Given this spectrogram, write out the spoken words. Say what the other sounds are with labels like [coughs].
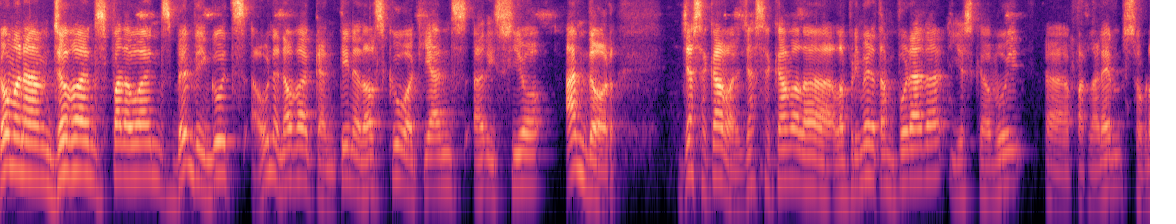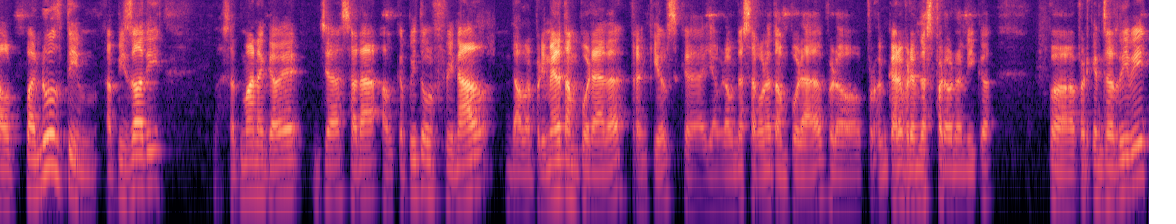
Com anem, jovens padawans? Benvinguts a una nova cantina dels Kuwakians, edició Andor. Ja s'acaba, ja s'acaba la, la primera temporada i és que avui eh, parlarem sobre el penúltim episodi. La setmana que ve ja serà el capítol final de la primera temporada. Tranquils, que hi haurà una segona temporada, però, però encara haurem d'esperar una mica per, perquè ens arribi.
